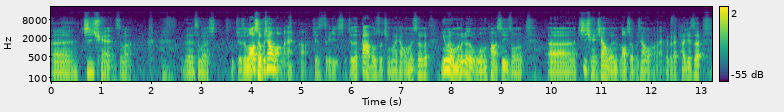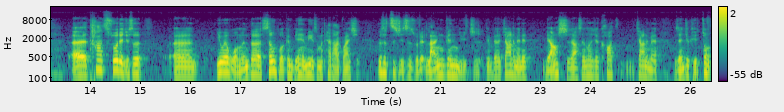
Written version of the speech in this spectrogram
嗯，鸡犬什么？嗯，什么？就是老手不相往来啊，就是这个意思。就是大多数情况下，我们社会，因为我们那个文化是一种。呃，鸡犬相闻，老死不相往来，对不对？他就是，呃，他说的就是，呃，因为我们的生活跟别人没有什么太大关系，都是自给自足的，男耕女织，对不对？家里面的粮食啊，什么东西靠家里面人就可以种，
